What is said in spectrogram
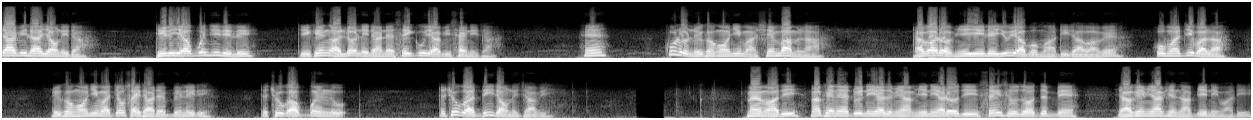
ကြားပြီလားရောက်နေတာဒီလျောက်ပွင့်ကြီးတွေလေဒီခင်းကလွတ်နေတာနဲ့စိတ်ကူးရပြီးဆိုင်နေတာဟင်ခုလိုနေခေါင်ခေါင်ကြီးမှာရှင်ပါမလားဒါကတော့မြေရည်လေးရွရပေါ်မှာတည်တာပါပဲ ဟိုမှာကြည့်ပါလားမြေခေါင်ခေါင်ကြီးမှာကျုပ်ဆိုင်ထားတဲ့ပင်လေးတွေတချို့ကပွင့်လို့တချို့ကတီးတောင်နေကြပြီမှန်ပါသည်မခင်နဲ့တွေ့နေရသမျှမြင်နေရတော့သည်စိမ့်ဆူသောတစ်ပင်ရာခင်းများဖြင့်သာပြည့်နေပါသည်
